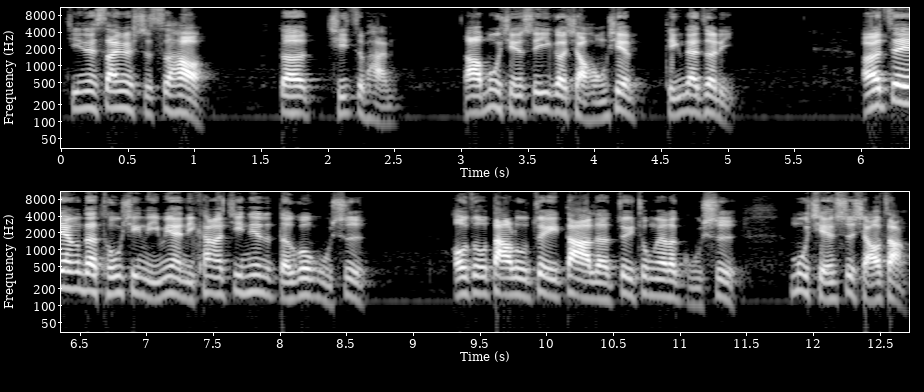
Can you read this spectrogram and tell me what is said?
今天三月十四号的棋子盘啊，目前是一个小红线停在这里。而这样的图形里面，你看到今天的德国股市，欧洲大陆最大的、最重要的股市，目前是小涨。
